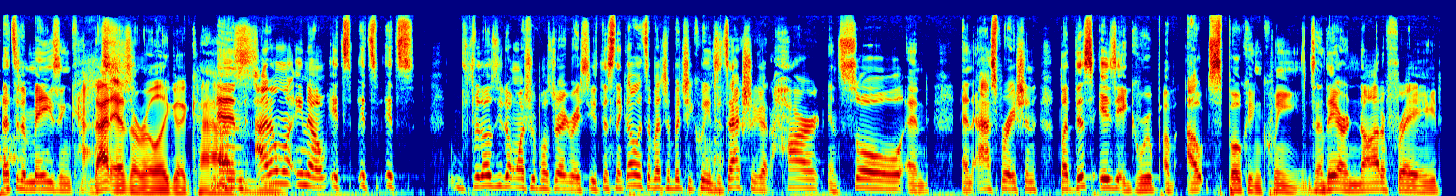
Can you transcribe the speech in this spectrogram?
That's an amazing cast. That is a really good cast. And. I don't want you know, it's it's it's for those who don't watch RuPaul's Drag Race, you just think, oh, it's a bunch of bitchy queens. It's actually got heart and soul and and aspiration. But this is a group of outspoken queens, and they are not afraid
